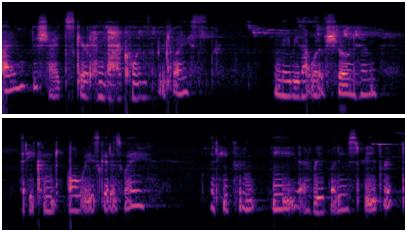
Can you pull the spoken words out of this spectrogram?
I wish I'd scared him back once or twice. Maybe that would have shown him that he couldn't always get his way, that he couldn't be everybody's favorite.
